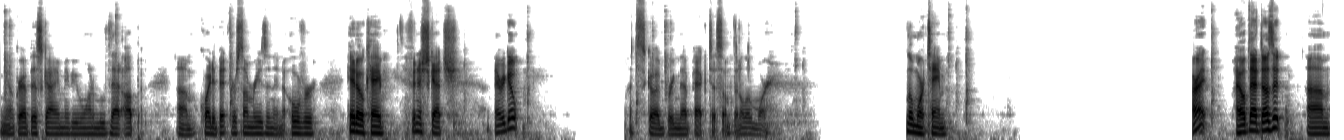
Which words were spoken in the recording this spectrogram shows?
you know, grab this guy. Maybe we want to move that up um, quite a bit for some reason and over. Hit OK. Finish sketch. There we go. Let's go ahead and bring that back to something a little more, a little more tame. All right. I hope that does it. Um,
